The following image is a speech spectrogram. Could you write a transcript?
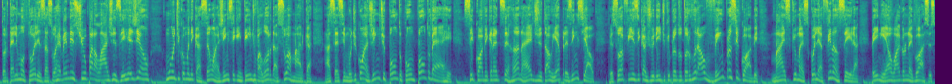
Tortelli Motores, a sua revenda estil para lajes e região. Mude Comunicação, a agência que entende o valor da sua marca. Acesse mudecomagente.com.br. Cicobi Crédito Serrana é digital e é presencial. Pessoa física, jurídica e produtor rural, vem pro Cicobi. Mais que uma escolha financeira. PNL Agronegócios,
